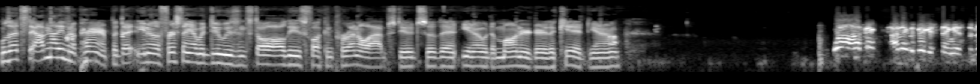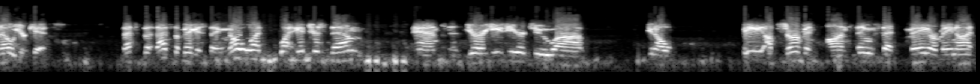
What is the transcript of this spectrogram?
Well, that's I'm not even a parent, but that you know the first thing I would do is install all these fucking parental apps, dude, so that you know to monitor the kid, you know. Well, I think I think the biggest thing is to know your kids. That's the that's the biggest thing. Know what what interests them, and you're easier to uh, you know be observant on things that may or may not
